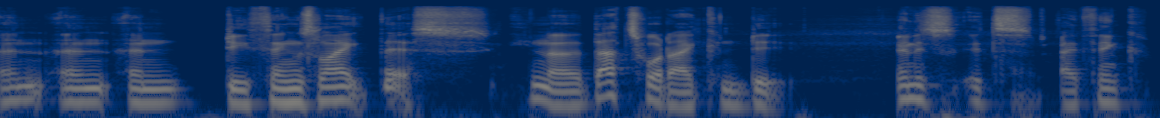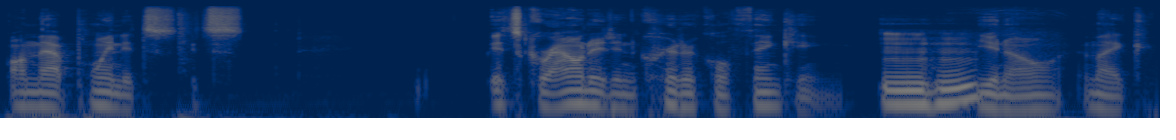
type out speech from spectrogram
and and and do things like this. You know, that's what I can do. And it's it's i think on that point it's it's it's grounded in critical thinking Mm-hmm. you know and like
